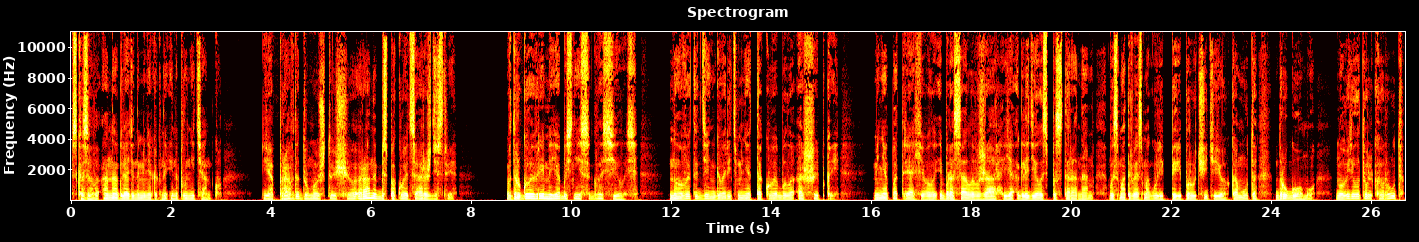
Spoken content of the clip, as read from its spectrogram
сказала она, глядя на меня, как на инопланетянку. «Я правда думаю, что еще рано беспокоиться о Рождестве. В другое время я бы с ней согласилась, но в этот день говорить мне такое было ошибкой». Меня потряхивало и бросало в жар. Я огляделась по сторонам, высматривая, смогу ли перепоручить ее кому-то другому, но увидела только Рут,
